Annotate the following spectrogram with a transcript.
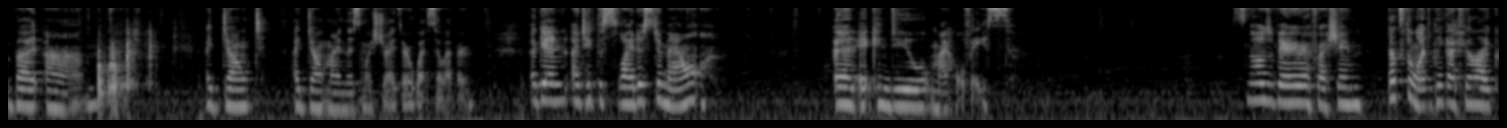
but um, I don't, I don't mind this moisturizer whatsoever. Again, I take the slightest amount and it can do my whole face. Smells very refreshing. That's the one thing I feel like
